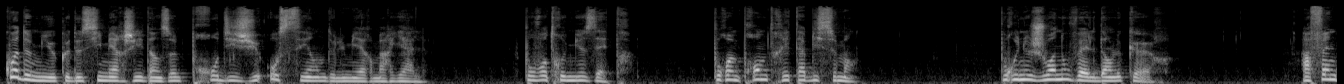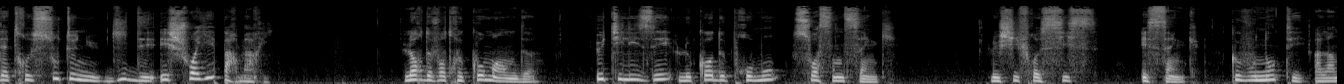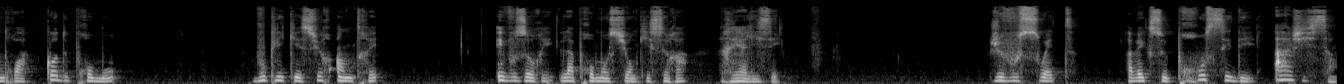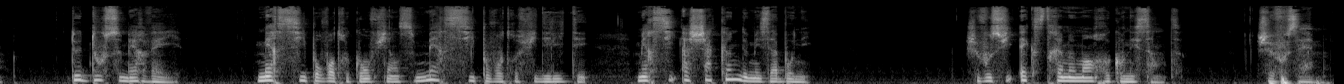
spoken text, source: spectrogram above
Quoi de mieux que de s'immerger dans un prodigieux océan de lumière mariale pour votre mieux-être, pour un prompt rétablissement, pour une joie nouvelle dans le cœur, afin d'être soutenu, guidé et choyé par Marie. Lors de votre commande, utilisez le code promo 65, le chiffre 6 et 5 que vous notez à l'endroit code promo. Vous cliquez sur Entrée et vous aurez la promotion qui sera réalisée je vous souhaite, avec ce procédé agissant, de douces merveilles. Merci pour votre confiance, merci pour votre fidélité, merci à chacun de mes abonnés. Je vous suis extrêmement reconnaissante. Je vous aime.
